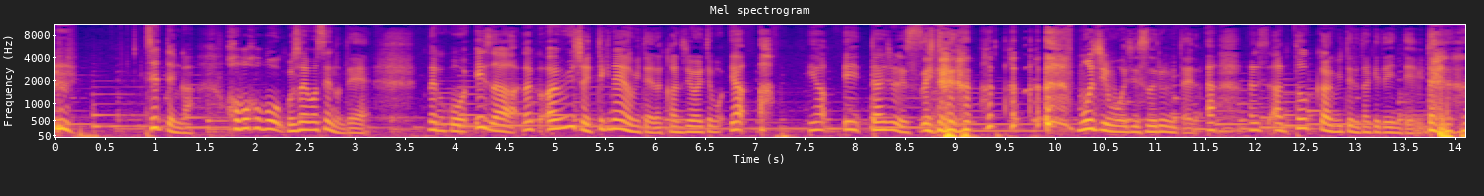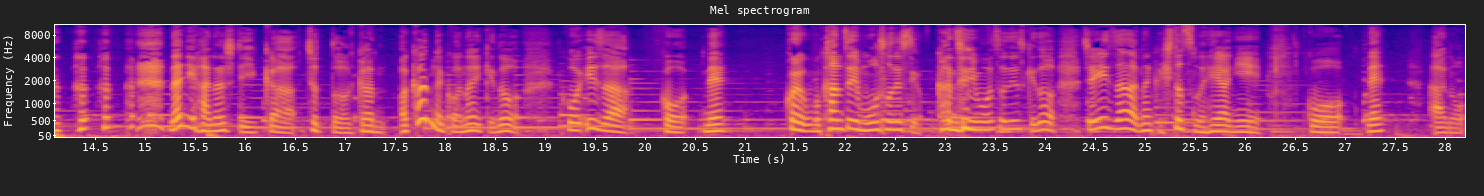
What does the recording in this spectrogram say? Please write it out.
接点がほぼほぼございませんのでなんかこういざ「なんかあみーちゃん行ってきなよ」みたいな感じで言われても「いやあいやえ大丈夫です」みたいな。もじもじするみたいな。あああ遠くから見てるだけでいいんで。みたいな。何話していいかちょっとわかんわかんなくはないけどこういざこうね。これもう完全に妄想ですよ。完全に妄想ですけどじゃあいざなんか一つの部屋にこうね。あの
